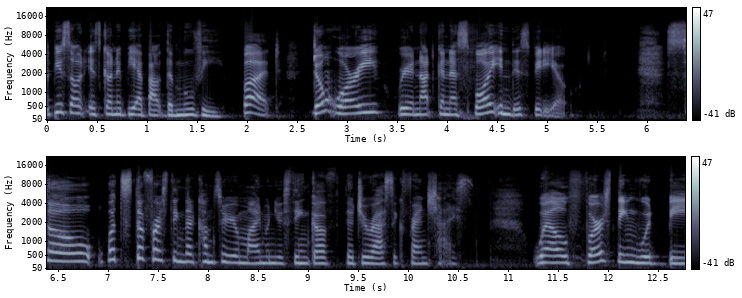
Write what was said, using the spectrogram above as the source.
episode is going to be about the movie but don't worry we're not gonna spoil in this video so what's the first thing that comes to your mind when you think of the Jurassic franchise Well first thing would be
